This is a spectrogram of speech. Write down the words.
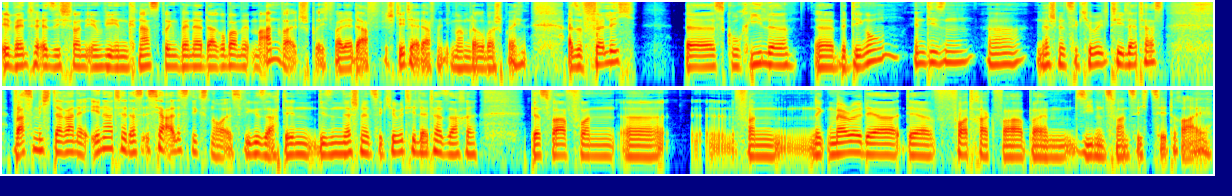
eventuell sich schon irgendwie in den Knast bringt, wenn er darüber mit einem Anwalt spricht, weil er darf, steht ja, er darf mit jemandem darüber sprechen. Also völlig äh, skurrile äh, Bedingungen in diesen äh, National Security Letters. Was mich daran erinnerte, das ist ja alles nichts Neues. Wie gesagt, den, diesen National Security Letter Sache, das war von äh, von Nick Merrill, der der Vortrag war beim 27C3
